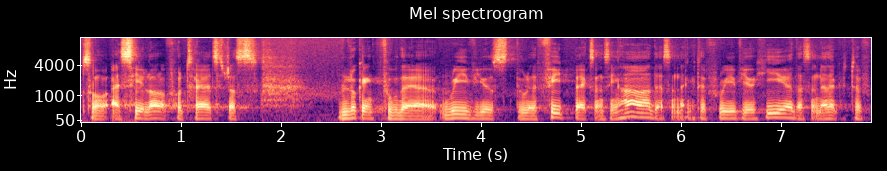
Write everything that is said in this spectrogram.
So I see a lot of hotels just looking through their reviews, through their feedbacks, and saying, ah, there's a negative review here, there's a negative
